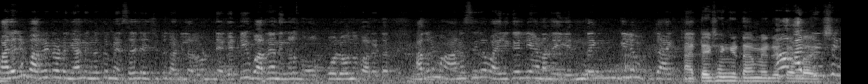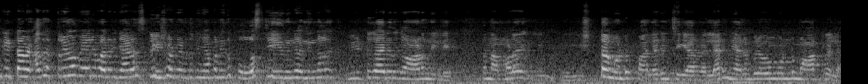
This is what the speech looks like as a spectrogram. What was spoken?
പലരും പറഞ്ഞിട്ടുണ്ട് ഞാൻ നിങ്ങൾക്ക് മെസ്സേജ് അയച്ചിട്ട് കണ്ടില്ല. അതുകൊണ്ട് നെഗറ്റീവ് പറഞ്ഞാൽ നിങ്ങൾ നോക്കുമല്ലോ എന്ന് പറഞ്ഞിട്ട്. അതൊരു മാനസിക വൈകല്യമാണെന്ന് എന്തെങ്കിലും അറ്റൻഷൻ കിട്ടാൻ അറ്റൻഷൻ കിട്ടാൻ അത് എത്രയോ പേര് പറഞ്ഞു ഞാൻ സ്ക്രീൻഷോട്ട് എടുത്തിട്ട് ഞാൻ പറഞ്ഞു ഇത് പോസ്റ്റ് ചെയ്ത് നിങ്ങൾ വീട്ടുകാർ ഇത് കാണുന്നില്ലേ? അപ്പം നമ്മളെ ഇഷ്ടം കൊണ്ട് പലരും ചെയ്യാറുണ്ട്. എല്ലാവരും ഞരമ്പരോഗം കൊണ്ട് മാത്രമല്ല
